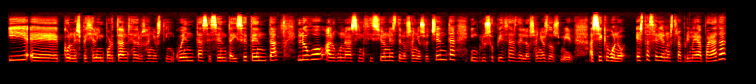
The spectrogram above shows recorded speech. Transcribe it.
y eh, con especial importancia de los años 50, 60 y 70, y luego algunas incisiones de los años 80, incluso piezas de los años 2000. Así que bueno, esta sería nuestra primera Parada,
